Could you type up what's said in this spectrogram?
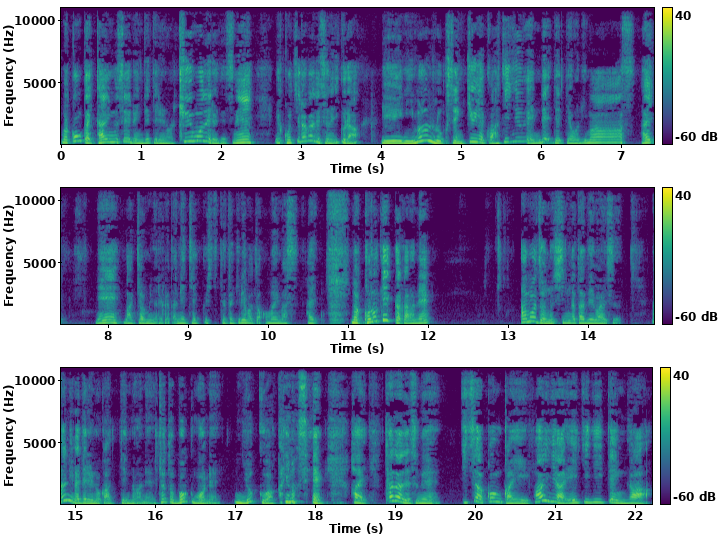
まあ、今回タイムセールに出てるのは旧モデルですね。えこちらがですね、いくら？えー、26,980円で出ております。はい。ねまあ、興味のある方ね、チェックしていただければと思います。はい。まあ、この結果からね、Amazon の新型デバイス。何が出るのかっていうのはね、ちょっと僕もね、よくわかりません。はい。ただですね、実は今回、Fire HD10 が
